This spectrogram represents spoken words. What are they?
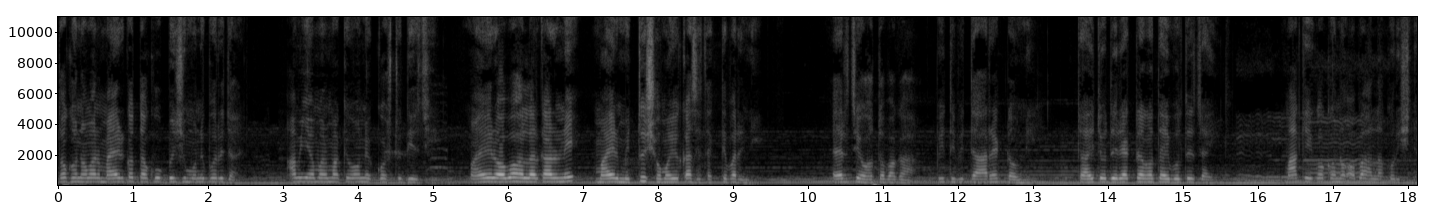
তখন আমার মায়ের কথা খুব বেশি মনে পড়ে যায়। আমি আমার মাকে অনেক কষ্ট দিয়েছি। মায়ের অবহেলার কারণে মায়ের মৃত্যুর সময়ও কাছে থাকতে পারেনি। এর চেয়ে হতবাগা পৃথিবীতে আর একটাও নেই। তাই তোদের একটা কথাই বলতে চাই। মাকে কখনো অবহেলা করিস না।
